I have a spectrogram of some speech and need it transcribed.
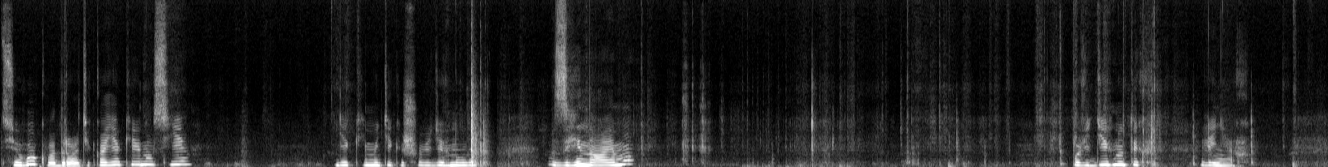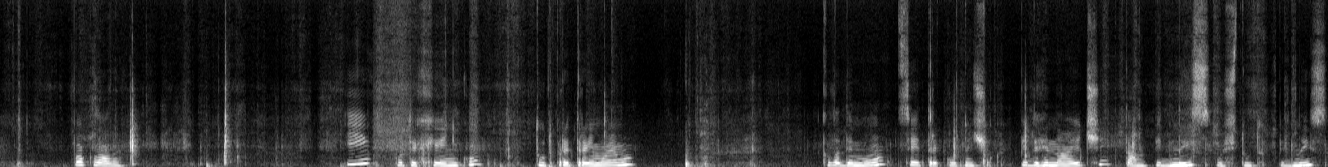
цього квадратика, який у нас є, який ми тільки що відігнули, згинаємо. По відігнутих лініях. Поклали. І потихеньку тут притримуємо, кладемо цей трикутничок, підгинаючи, там під низ, ось тут під низ,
